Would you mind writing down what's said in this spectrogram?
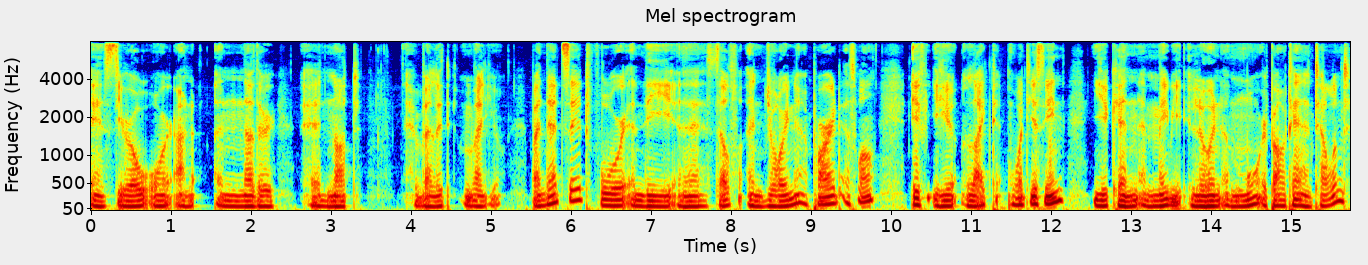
uh, zero or an, another uh, not valid value. But that's it for the uh, self join part as well. If you liked what you've seen, you can maybe learn more about uh, Talend.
